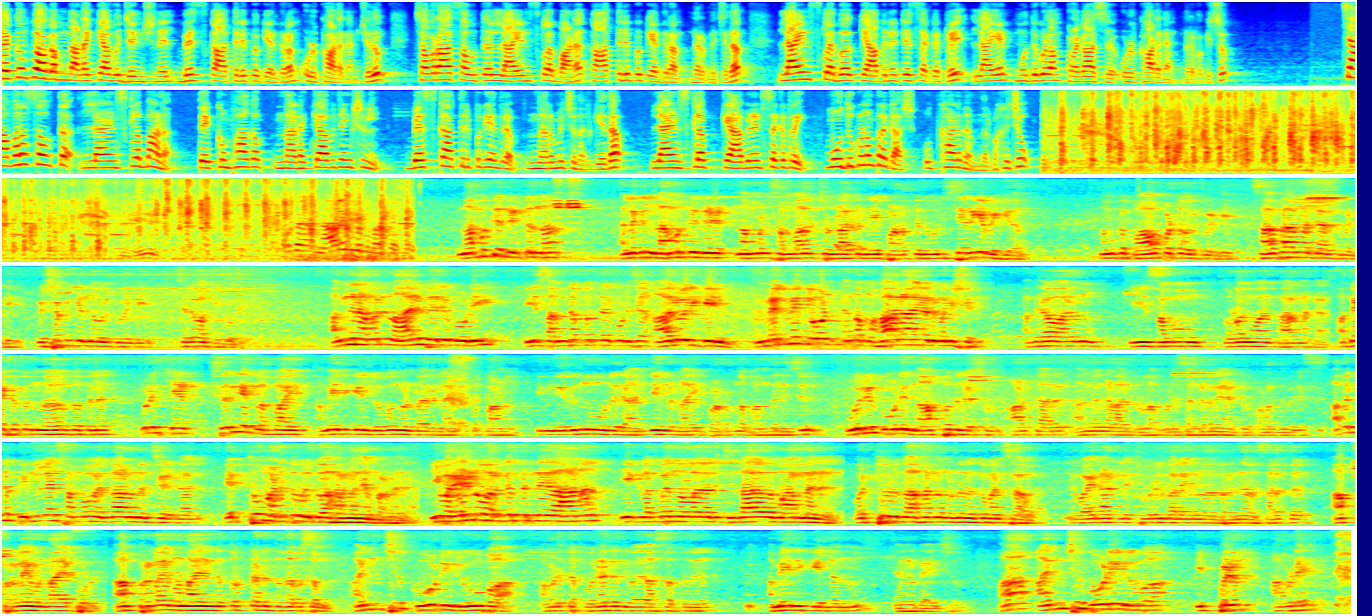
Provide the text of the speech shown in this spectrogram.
തെക്കുംഭാഗം നടക്കാവ് ജംഗ്ഷനിൽ ബസ് കാത്തിരിപ്പ് കേന്ദ്രം ഉദ്ഘാടനം ചെയ്തു. ചവറ സൗത്ത് ലയൺസ് ക്ലബ്ബാണ് കാത്തിരിപ്പ് കേന്ദ്രം നിർമ്മിച്ചത്. Lions club cabinet secretary lion Muthukulam Prakash ഉദ്ഘാടനം നിർവഹിച്ചു. ചവറ സൗത്ത് ലയൺസ് ക്ലബ്ബാണ് തെക്കുംഭാഗം നടക്കാവ് ജംഗ്ഷനിൽ ബസ് കാത്തിരിപ്പ് കേന്ദ്രം നിർമ്മിച്ചു നൽകിയത്. Lions club cabinet secretary Muthukulam Prakash ഉദ്ഘാടനം നിർവഹിച്ചു. നമുക്ക് കിട്ടുന്ന അല്ലെങ്കിൽ നമുക്ക് നമ്മൾ സമ്പാദിച്ചുണ്ടാക്കുന്ന ഈ പണത്തിൽ ഒരു ചെറിയ വിഹിതം നമുക്ക് പാവപ്പെട്ടവർക്ക് വേണ്ടി സാധാരണക്കാർക്ക് വേണ്ടി വിഷമിക്കുന്നവർക്ക് വേണ്ടി ചെലവാക്കിക്കൂടെ? അങ്ങനെ അവർ നാല് പേര് കൂടി ഈ സംരംഭത്തെ കുറിച്ച് ആലോചിക്കുകയും മെൽവിൻ ജോൺ എന്ന മഹാനായ ഒരു മനുഷ്യൻ അദ്ദേഹമായിരുന്നു ഈ സംഭവം തുടങ്ങുവാൻ കാരണക്കാരൻ. അദ്ദേഹത്തിന്റെ നേതൃത്വത്തിൽ ഒരു ചെറിയ ക്ലബായി അമേരിക്കയിൽ രൂപം കൊണ്ട ഒരു ലയൺസ് ക്ലബാണ് ഇന്ന് ഇരുന്നൂറ് രാജ്യങ്ങളിലായി പടർന്ന് പന്തലിച്ച് ഒരു കോടി നാൽപ്പത് ലക്ഷം ആൾക്കാർ അംഗങ്ങളായിട്ടുള്ള ഒരു സംഘടനയായിട്ട് വളർന്നു വികസിച്ചു. അതിന്റെ പിന്നിലെ സംഭവം എന്താണെന്ന് വെച്ച് കഴിഞ്ഞാൽ ഏറ്റവും അടുത്ത ഒരു ഉദാഹരണം ഞാൻ പറഞ്ഞുതരാം. ഈ വരേണ്ട വർഗത്തിന്റെതാണ് ഈ ക്ലബ് എന്നുള്ള ഒരു ചിന്താഗതി മാറുന്നതിന് ഒറ്റ ഒരു ഉദാഹരണം കൊണ്ട് നിങ്ങൾക്ക് മനസ്സിലാവും. വയനാട്ടിലെ ചൂരൽമല എന്ന് പറഞ്ഞ സ്ഥലത്ത് ആ പ്രളയം ഉണ്ടായപ്പോൾ ആ പ്രളയം ഉണ്ടായതിന്റെ തൊട്ടടുത്ത ദിവസം അഞ്ചു കോടി രൂപ അവിടുത്തെ പുനരധിവാസത്തിന് അമേരിക്കയിൽ നിന്നും ഞങ്ങൾക്ക് അയച്ചു. ആ അഞ്ചു കോടി രൂപ ഇപ്പോഴും അവിടെ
